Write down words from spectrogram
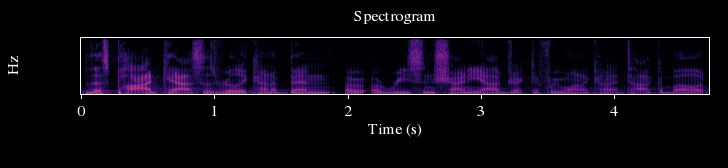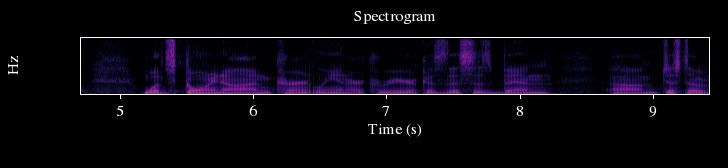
this podcast has really kind of been a, a recent shiny object if we want to kind of talk about what's going on currently in our career because this has been um, just a,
